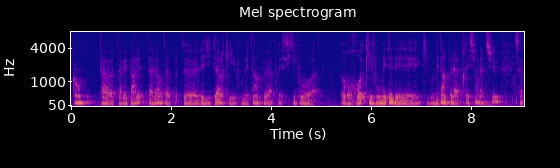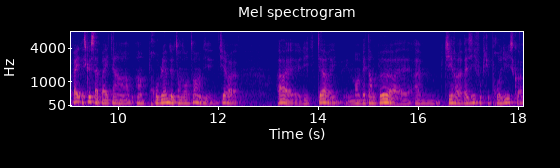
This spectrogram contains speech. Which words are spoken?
quand tu avais parlé tout à l'heure de, l'éditeur qui vous mettait un peu la pression, qui vous, qui vous mettait des, qui vous mettait un peu la pression là-dessus, est-ce que ça n'a pas été un, problème de temps en temps de dire ah l'éditeur il, m'embête un peu à, dire vas-y il faut que tu produises quoi.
